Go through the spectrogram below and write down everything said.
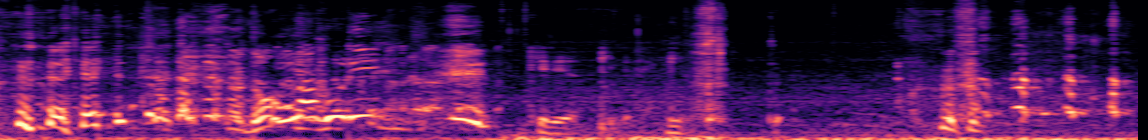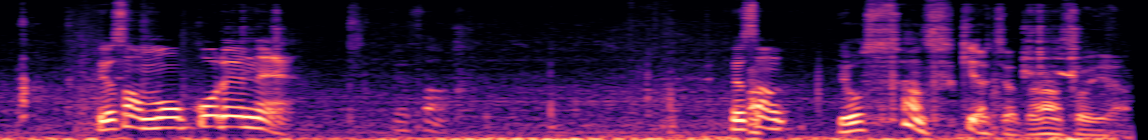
どんなふり？きれ いきれいよさんもうこれねよさん。よっさん好きやっちゃったなそういや。よ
